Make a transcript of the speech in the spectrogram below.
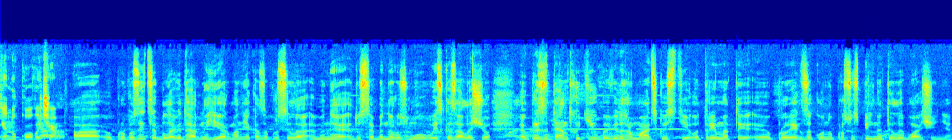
Януковича. А пропозиція була від Гарни Герман, яка запросила мене до себе на розмову і сказала, що е, президент хотів би від громадськості отримати е, проєкт закону про суспільне телебачення.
